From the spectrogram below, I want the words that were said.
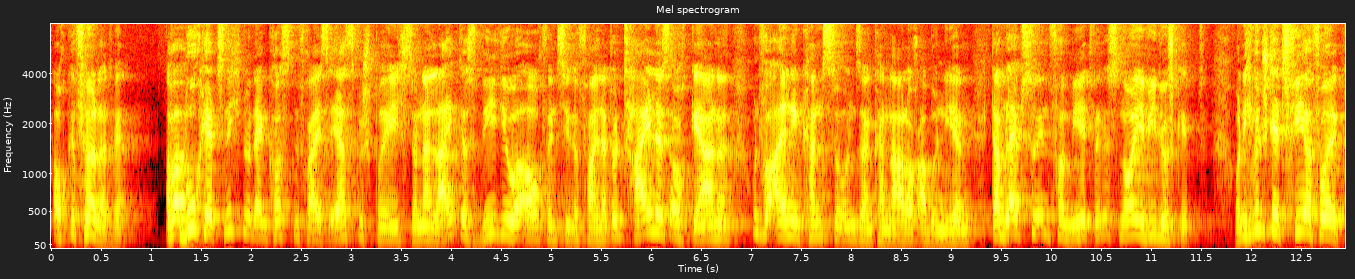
auch gefördert werden. Aber buch jetzt nicht nur dein kostenfreies Erstgespräch, sondern like das Video auch, wenn es dir gefallen hat und teile es auch gerne und vor allen Dingen kannst du unseren Kanal auch abonnieren. Dann bleibst du informiert, wenn es neue Videos gibt. Und ich wünsche dir jetzt viel Erfolg,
